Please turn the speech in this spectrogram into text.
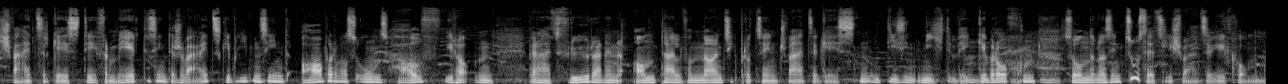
die Schweizer Gäste vermehrt in der Schweiz geblieben sind. Aber was uns half, wir hatten bereits früher einen Anteil von 90 Prozent Schweizer Gästen und die sind nicht weggebrochen, mhm. sondern da sind zusätzlich Schweizer gekommen.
